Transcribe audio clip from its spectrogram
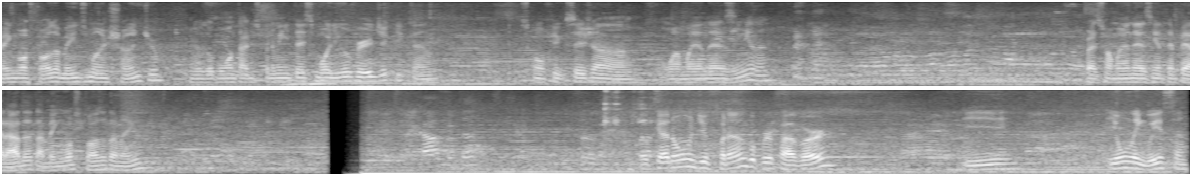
Bem gostosa, bem desmanchante. Eu tô com vontade de experimentar esse molinho verde aqui, cara. Desconfio que seja uma maionezinha, né? Parece uma maionezinha temperada, tá bem gostosa também. E frango. Eu quero um de frango, por favor. E. E um linguiça.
